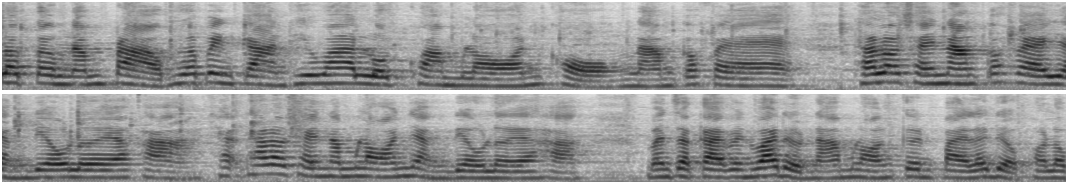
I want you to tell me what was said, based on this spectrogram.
เราเติมน้ำเปล่าเพื่อเป็นการที่ว่าลดความร้อนของน้ำกาแฟ ถ้าเราใช้น้ำกาแฟอย่างเดียวเลยอะค่ะ ถ้าเราใช้น้ำร้อนอย่างเดียวเลยอะค่ะ มันจะกลายเป็นว่าเดี๋ยวน้ำร้อนเกินไปแล้วเดี๋ยวพอเรา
